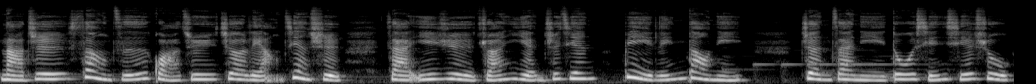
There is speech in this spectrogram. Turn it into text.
哪知丧子寡居这两件事，在一日转眼之间必临到你。正在你多行邪术、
